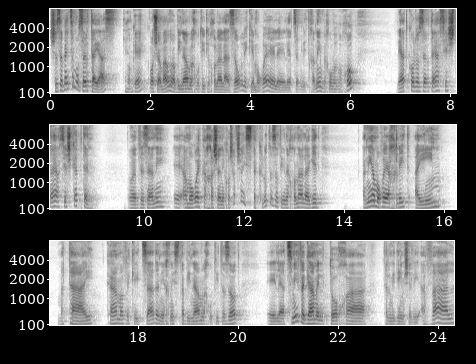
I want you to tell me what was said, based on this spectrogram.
שזה בעצם עוזר טייס, כן. אוקיי? כמו שאמרנו, הבינה המלאכותית יכולה לעזור לי כמורה, לייצר לי תכנים וכו' וכו'. ליד כל עוזר טייס יש טייס, יש קפטן. אומרת, וזה אני אה, המורה, ככה שאני חושב שההסתכלות הזאת היא נכונה להגיד, אני המורה אחליט האם, מתי, כמה וכיצד אני אכניס את הבינה המלאכותית הזאת אה, לעצמי וגם אל תוך התלמידים שלי. אבל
